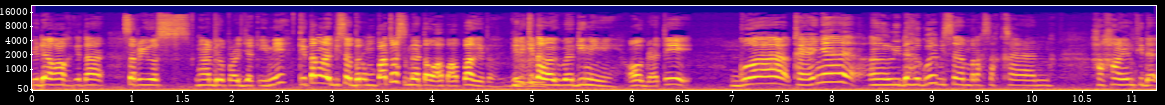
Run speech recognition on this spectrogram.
yaudah kalau kita serius ngambil project ini kita nggak bisa berempat terus nggak tahu apa apa gitu. Jadi kita bagi-bagi nih oh berarti gue kayaknya eh, lidah gue bisa merasakan hal-hal yang tidak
